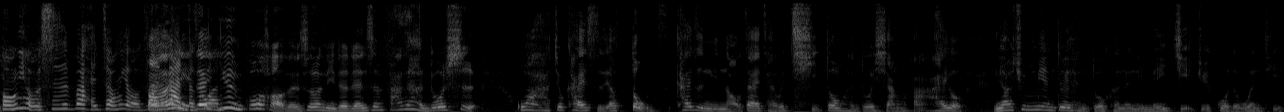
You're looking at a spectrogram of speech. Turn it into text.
总有失败，总有反而你在运不好的时候，你的人生发生很多事，哇，就开始要斗志，开始你脑袋才会启动很多想法，还有你要去面对很多可能你没解决过的问题。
